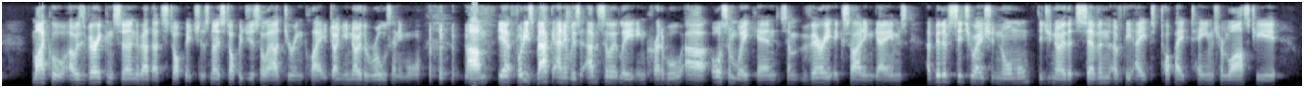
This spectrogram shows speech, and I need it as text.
Michael, I was very concerned about that stoppage. There's no stoppages allowed during play. Don't you know the rules anymore? um, yeah, footy's back, and it was absolutely incredible. Uh, awesome weekend, some very exciting games. A bit of situation normal. Did you know that seven of the eight top eight teams from last year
